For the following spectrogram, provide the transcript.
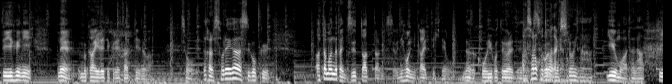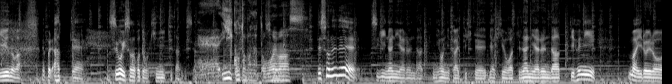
ていうふうにね迎え入れてくれたっていうのが。そう。だからそれがすごく頭の中にずっとあったんですよ。日本に帰ってきても。なんかこういうこと言われて、あその言葉だけ面白いなユーモアだなっていうのがやっぱりあってすごいそのことを気に入ってたんですよ。へえいい言葉だと思います。でそれで次何やるんだって日本に帰ってきて野球終わって何やるんだっていうふうにまあいろいろ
